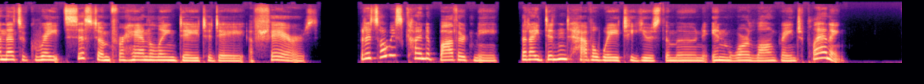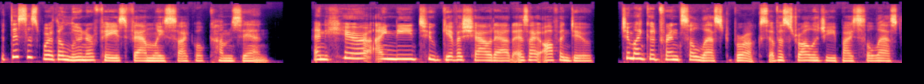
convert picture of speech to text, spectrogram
And that's a great system for handling day to day affairs. But it's always kind of bothered me that I didn't have a way to use the moon in more long range planning. But this is where the lunar phase family cycle comes in. And here I need to give a shout out, as I often do, to my good friend Celeste Brooks of Astrology by Celeste,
